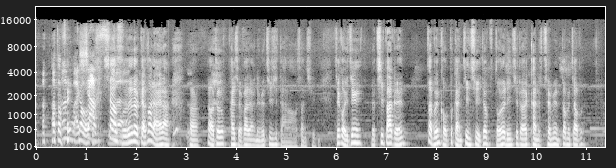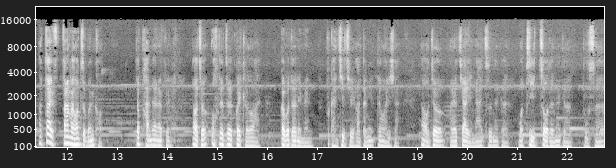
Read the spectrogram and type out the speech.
他都没有吓死，吓死了，就赶快来了。啊，那我就拍水发现你们继续打吧，我上去。结果已经有七八个人在门口不敢进去，就左右邻居都在看前面他们家啊，在翻他们房子门口就盘在那边。那我就哦，这这个龟壳花，怪不得你们不敢进去。好，等等我一下。那我就回到家里拿一只那个我自己做的那个捕蛇，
